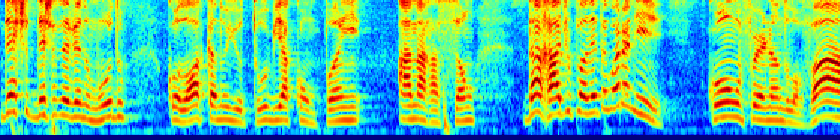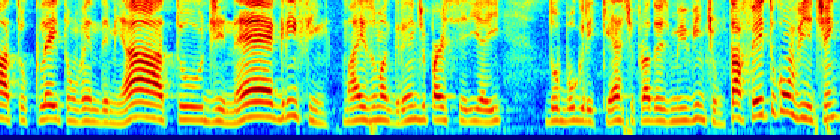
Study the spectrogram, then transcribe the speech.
deixa, deixa a TV no mudo, coloca no YouTube e acompanhe a narração da Rádio Planeta Guarani, com o Fernando Lovato, Cleiton Vendemiato, Dinegre, enfim, mais uma grande parceria aí do Bugricast para 2021. Tá feito o convite, hein?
